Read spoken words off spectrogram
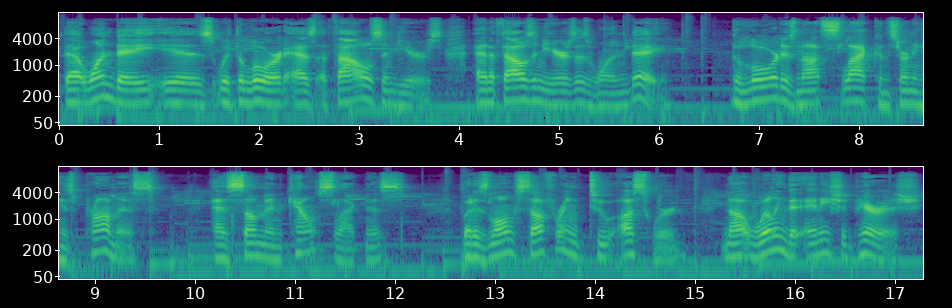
that one day is with the Lord as a thousand years, and a thousand years as one day. The Lord is not slack concerning his promise, as some men count slackness, but is longsuffering to usward, not willing that any should perish,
